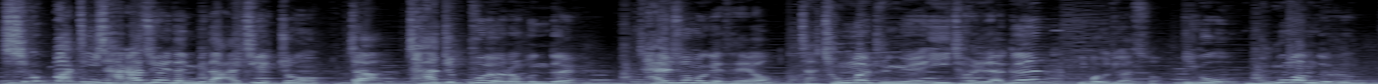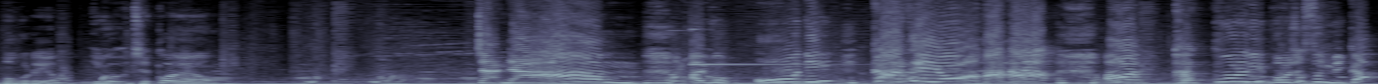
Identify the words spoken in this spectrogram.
치고 빠지기 잘 하셔야 됩니다. 아시겠죠? 자, 자주포 여러분들 잘 숨어 계세요. 자, 정말 중요해. 이 전략은 이거 어디 갔어? 이거 누구 맘대로 먹으래요? 이거 제 거예요. 짜냠! 아이고 어디 가세요? 아 각구르기 보셨습니까?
